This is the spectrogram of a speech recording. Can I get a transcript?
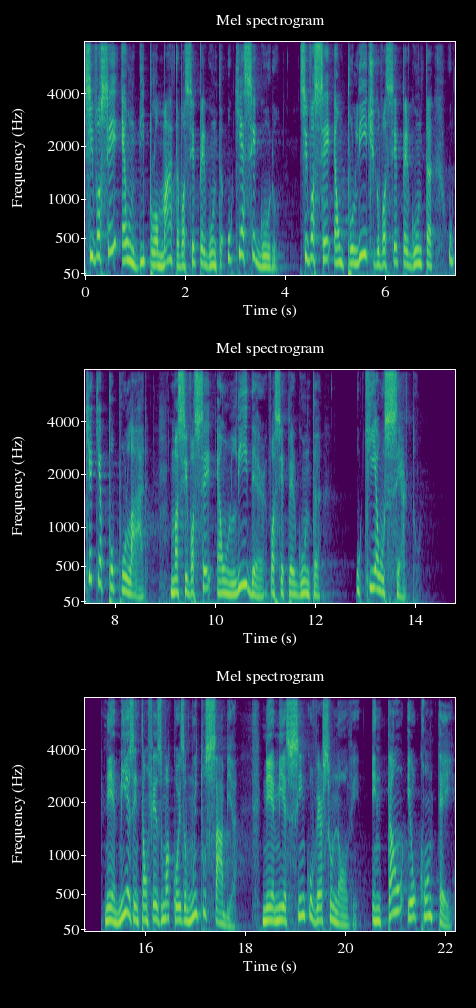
Se você é um diplomata, você pergunta o que é seguro. Se você é um político, você pergunta o que é, que é popular. Mas se você é um líder, você pergunta o que é o certo. Neemias então fez uma coisa muito sábia. Neemias 5, verso 9. Então eu contei.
